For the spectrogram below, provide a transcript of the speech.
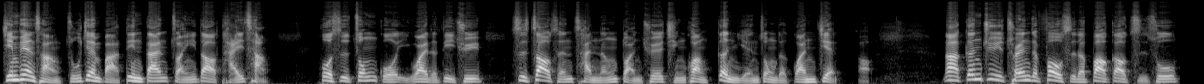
晶片厂逐渐把订单转移到台厂或是中国以外的地区。是造成产能短缺情况更严重的关键啊。那根据 TrendForce 的报告指出，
